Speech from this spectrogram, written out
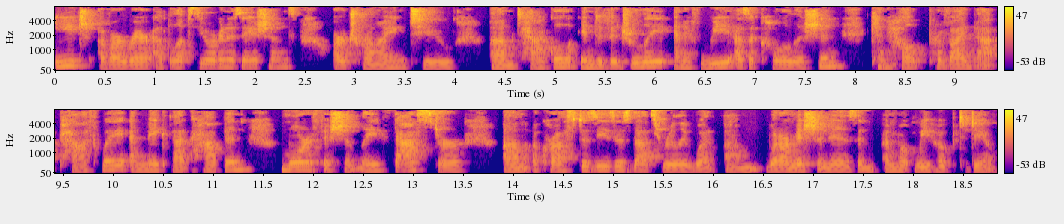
each of our rare epilepsy organizations are trying to um, tackle individually. And if we as a coalition can help provide that pathway and make that happen more efficiently, faster um, across diseases, that's really what um, what our mission is and, and what we hope to do.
